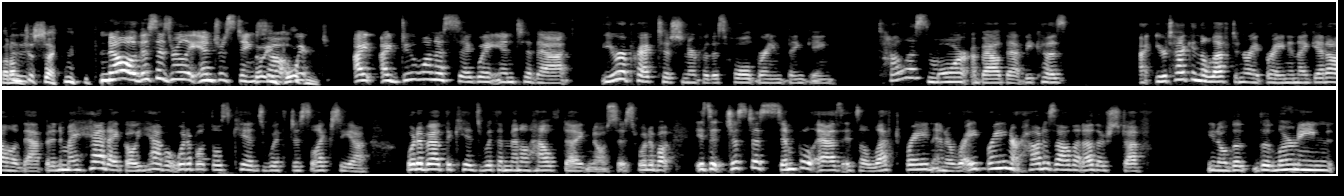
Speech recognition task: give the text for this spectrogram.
But I'm just saying. No, this is really interesting. So, so important. I, I do want to segue into that. You're a practitioner for this whole brain thinking. Tell us more about that because you're talking the left and right brain, and I get all of that. But in my head, I go, yeah, but what about those kids with dyslexia? What about the kids with a mental health diagnosis? What about, is it just as simple as it's a left brain and a right brain, or how does all that other stuff you know the the learning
